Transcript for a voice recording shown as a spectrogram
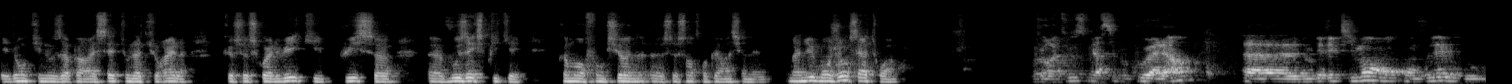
Et donc, il nous apparaissait tout naturel que ce soit lui qui puisse vous expliquer comment fonctionne euh, ce centre opérationnel. Manu, bonjour, c'est à toi. Bonjour à tous, merci beaucoup Alain. Euh, donc effectivement, on, voulait vous,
